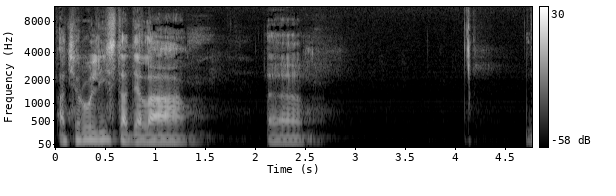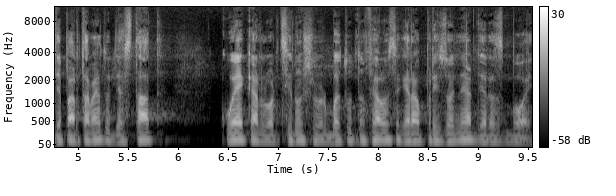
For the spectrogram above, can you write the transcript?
a cerut lista de la uh, Departamentul de Stat cu ei care lor ținut și lor bătut în felul ăsta că erau prizonieri de război.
